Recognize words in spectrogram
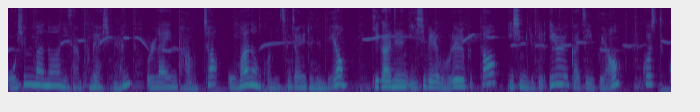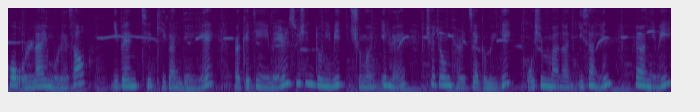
50만 원 이상 구매하시면 온라인 바우처 5만 원권이 증정이 되는데요. 기간은 20일 월요일부터 26일 일요일까지이고요. 코스트코 온라인몰에서 이벤트 기간 내에 마케팅 이메일 수신 동의 및 주문 1회 최종 결제 금액이 50만 원 이상인 회원님이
